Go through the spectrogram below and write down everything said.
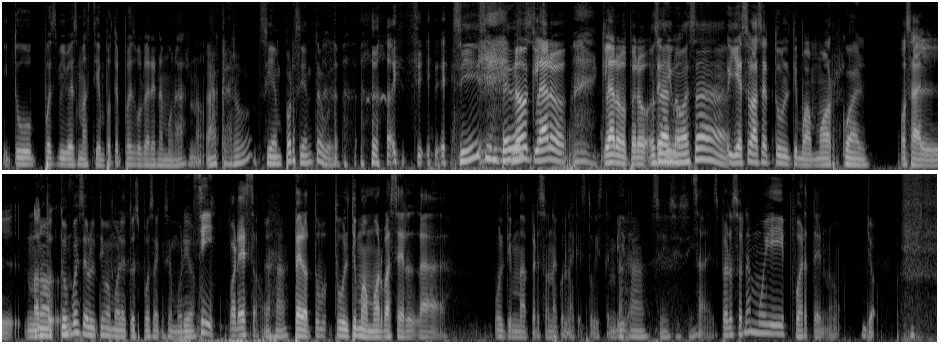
y tú, pues, vives más tiempo, te puedes volver a enamorar, ¿no? Ah, claro. 100%, güey. Ay, sí. Sí, sin pedos. No, claro, claro, pero O sea, digo, no vas a... y eso va a ser tu último amor. ¿Cuál? O sea, el... No, No, tú... fuiste el último amor de tu esposa que se murió. Sí, por eso. Ajá. Pero tu, tu último amor va a ser la última persona con la que estuviste en vida. Ajá, sí, sí, sí. ¿Sabes? Pero suena muy fuerte, ¿no? Yo.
